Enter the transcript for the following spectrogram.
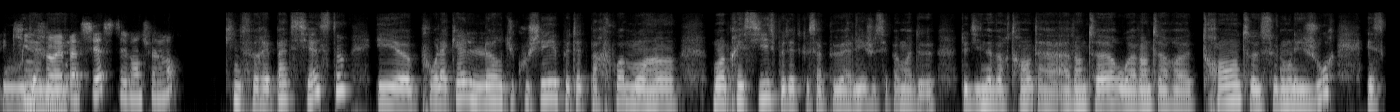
Et qui ne feraient pas de sieste éventuellement? Qui ne ferait pas de sieste et euh, pour laquelle l'heure du coucher est peut-être parfois moins, moins précise. Peut-être que ça peut aller, je ne sais pas moi, de, de 19h30 à, 20h ou à 20h30 euh, selon les jours. Est-ce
